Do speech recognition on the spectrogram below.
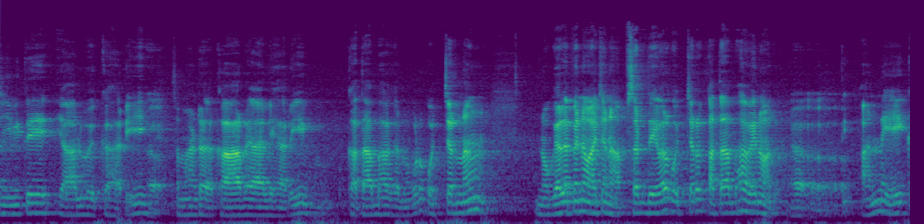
ජීවිතයේ යාළුව එක හරි. සමහට කාර්යාලි හරි කතාබා කරනකොට කොච්චරනම් නොගැලපෙන වචන අප්සට් දේවල් කොච්චර කතාබා වෙනවාද. අන්න ඒක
